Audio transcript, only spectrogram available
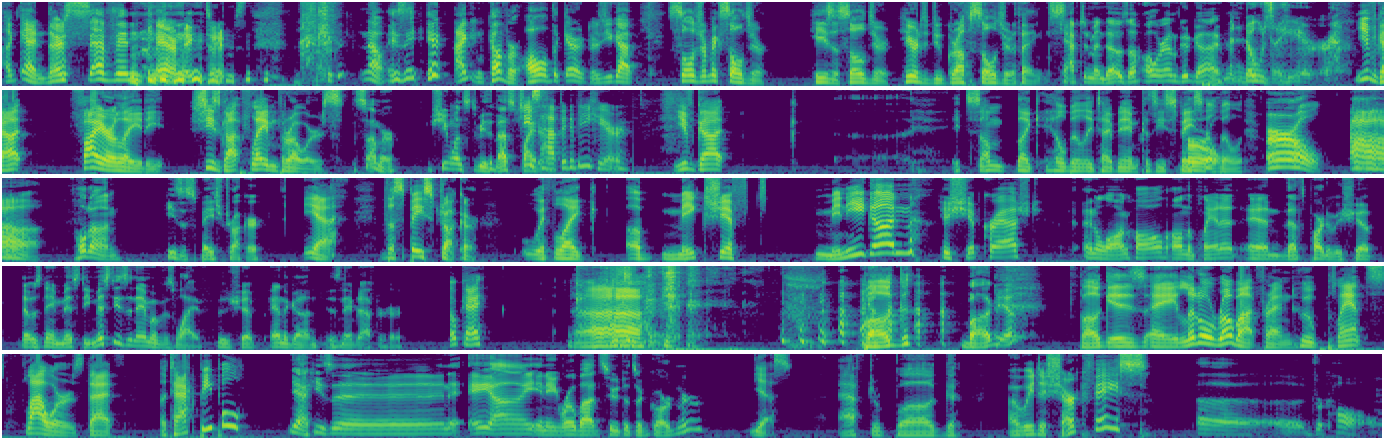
Again, there's seven characters. no, is it here? I can cover all the characters. You got Soldier McSoldier. He's a soldier here to do gruff soldier things. Captain Mendoza, all around good guy. Mendoza here. You've got Fire Lady. She's got flamethrowers. Summer, she wants to be the best She's fighter. happy to be here. You've got. uh, it's some like hillbilly type name because he's space Earl. hillbilly. Earl. Ah. Hold on, he's a space trucker. Yeah, the space trucker with like a makeshift minigun. His ship crashed in a long haul on the planet, and that's part of his ship that was named Misty. Misty's the name of his wife. The ship and the gun is named after her. Okay. Uh, Bugg. Bugg, yeah. Bugg is a little robot friend who plants flowers that attack people. Yeah, he's an AI in a robot suit that's a gardener. Yes. After Bugg, are we to Shark Face? Uh, Drakahl.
